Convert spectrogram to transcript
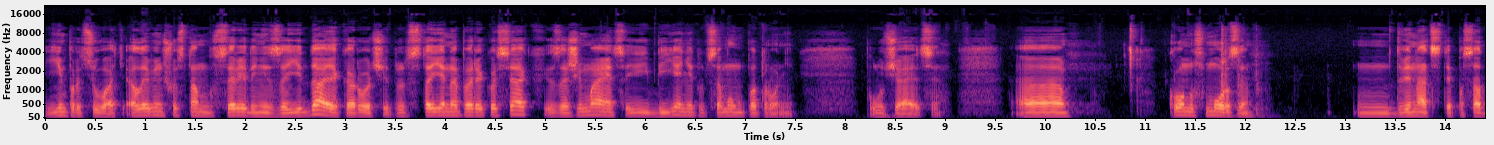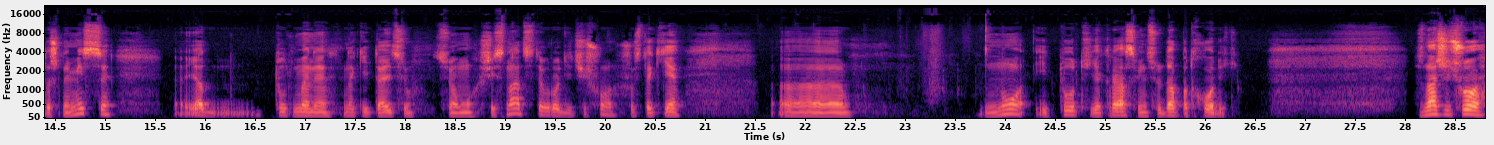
їм працювати. Але він щось там всередині заїдає. Коротше, тут стає наперекосяк, зажимається і бієння тут в самому патроні. Получається. Е, конус Морзе. м, 12 посадочне місце. Я, тут в мене на китайцю цьому 16 вроді, чи що, щось таке. Е, ну, і тут якраз він сюди підходить. Значить, що,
